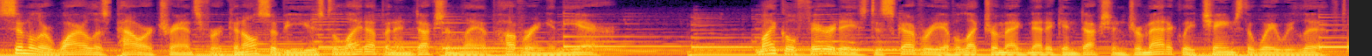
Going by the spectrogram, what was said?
Similar wireless power transfer can also be used to light up an induction lamp hovering in the air. Michael Faraday's discovery of electromagnetic induction dramatically changed the way we lived.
